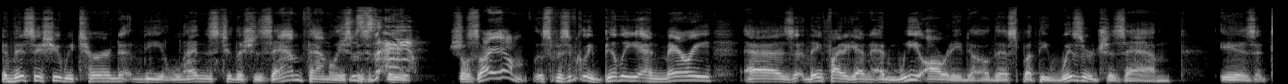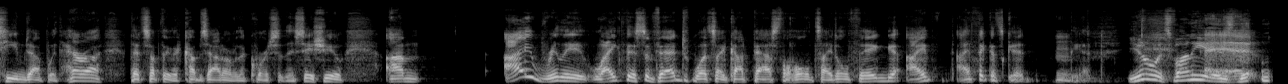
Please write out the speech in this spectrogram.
In this issue, we turned the lens to the Shazam family, specifically Shazam, specifically Billy and Mary, as they fight again. And we already know this, but the Wizard Shazam is teamed up with Hera. That's something that comes out over the course of this issue. Um, I really like this event. Once I got past the whole title thing, I I think it's good. Mm. The end. You know what's funny is that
